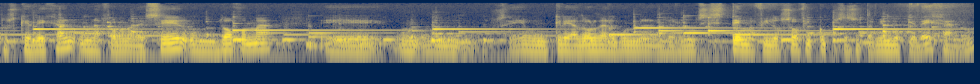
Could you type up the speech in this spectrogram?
pues que dejan una forma de ser, un dogma, eh, un un creador de, alguna, de algún sistema filosófico, pues eso también lo que deja, ¿no?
